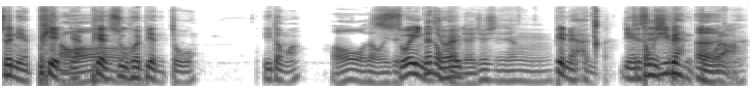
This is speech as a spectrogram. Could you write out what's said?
所以你的片量、哦。片数会变多，你懂吗？哦，我懂意思。所以那种感觉就是像变得很你的东西变很多嗯啦。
